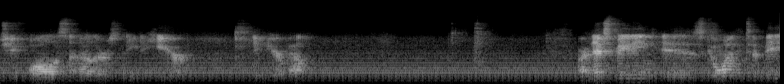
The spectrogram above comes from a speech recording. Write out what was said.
Chief Wallace and others need to hear, need to hear about. Our next meeting is going to be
